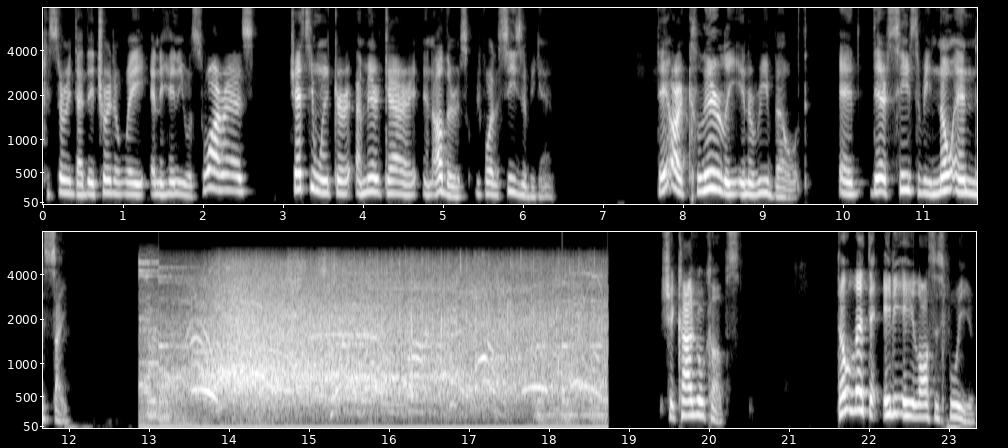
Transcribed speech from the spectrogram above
considering that they traded away Eugenio Suarez, Jesse Winker, Amir Garrett, and others before the season began. They are clearly in a rebuild, and there seems to be no end in sight. Chicago Cubs. Don't let the 88 losses fool you.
